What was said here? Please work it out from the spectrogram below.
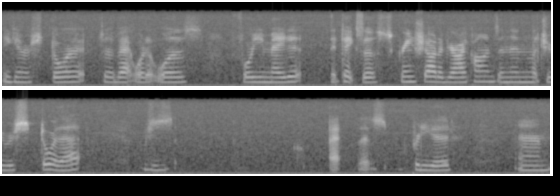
you can restore it to back what it was before you made it. It takes a screenshot of your icons and then lets you restore that, which is uh, that's pretty good and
